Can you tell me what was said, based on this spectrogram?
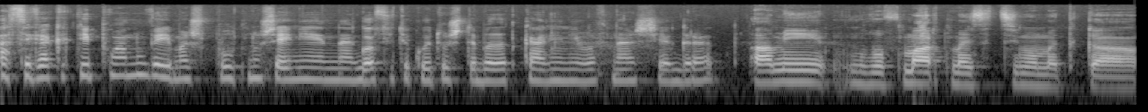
А сега какви планове имаш по отношение на гостите, които ще бъдат канени в нашия град? Ами, в март месец имаме така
